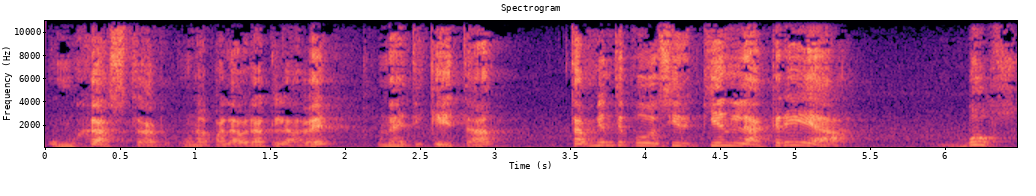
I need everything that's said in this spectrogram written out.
un hashtag, una palabra clave, una etiqueta. También te puedo decir quién la crea. Vos.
